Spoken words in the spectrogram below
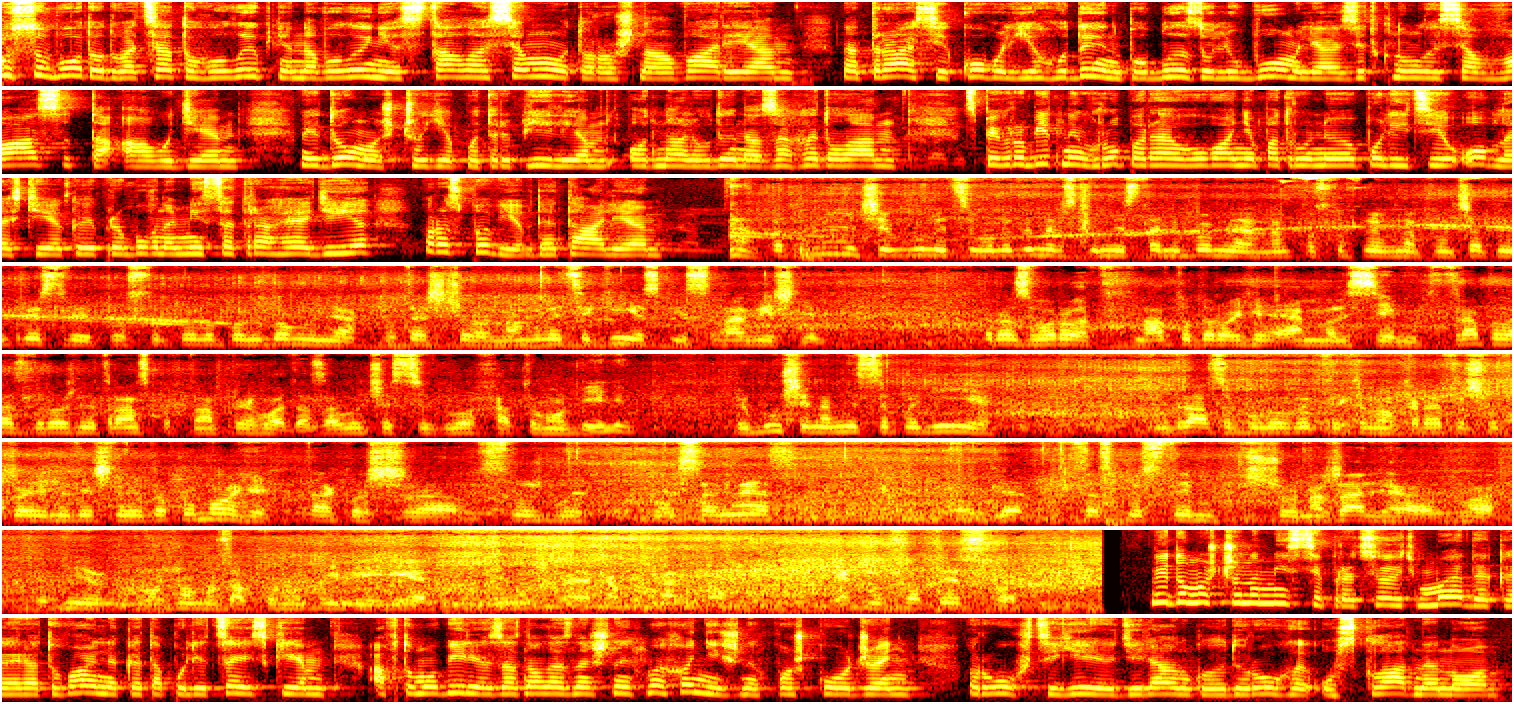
У суботу, 20 липня, на Волині сталася моторошна аварія. На трасі Коваль Ягодин поблизу Любомля зіткнулися ВАЗ та Ауді. Відомо, що є потерпілі. Одна людина загинула. Співробітник групи реагування патрульної поліції області, який прибув на місце трагедії, розповів деталі. Патрулюючи вулицю Володимирську міста Любомля, нам поступив на планшетний пристрій, поступило повідомлення про те, що на вулиці Київській села Вишнів розворот на автодорогі М07 трапилась дорожньо-транспортна пригода за участі двох автомобілів. Прибувши на місце події, відразу було викликано карету швидкої медичної допомоги, також е, службу СНС для зв'язку з тим, що на жаль в одній в одному з автомобілів є жіночка, яка померла як від затиску. Відомо, що на місці працюють медики, рятувальники та поліцейські. Автомобілі зазнали значних механічних пошкоджень. Рух цією ділянкою дороги ускладнено.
